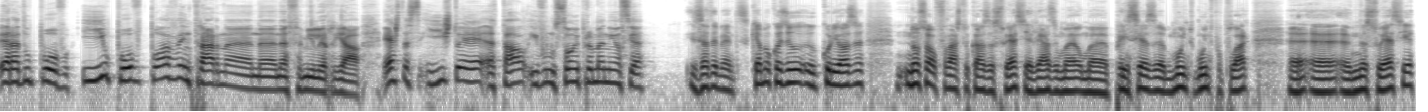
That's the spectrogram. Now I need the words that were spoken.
era do povo. E o povo pode entrar na, na, na família real. Esta, e isto é a tal evolução e permanência. Exatamente, que é uma coisa uh, curiosa, não só falaste do caso da Suécia, aliás, uma, uma princesa muito, muito popular uh, uh, na Suécia,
